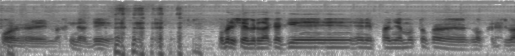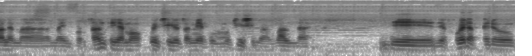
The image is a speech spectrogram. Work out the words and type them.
pues imagínate. Hombre sí es verdad que aquí en, en España hemos tocado los festivales más, más importantes. Y hemos coincidido también con muchísimas bandas de, de fuera pero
